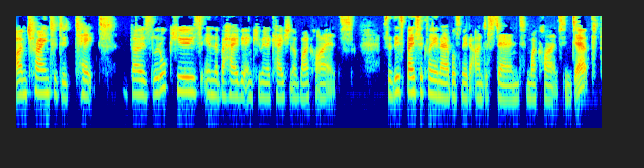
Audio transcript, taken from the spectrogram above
I'm trained to detect those little cues in the behavior and communication of my clients. So, this basically enables me to understand my clients in depth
